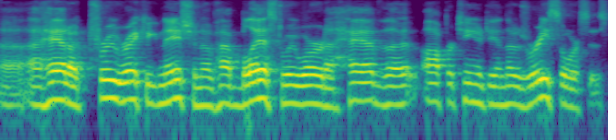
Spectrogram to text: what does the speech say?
uh, I had a true recognition of how blessed we were to have the opportunity and those resources.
